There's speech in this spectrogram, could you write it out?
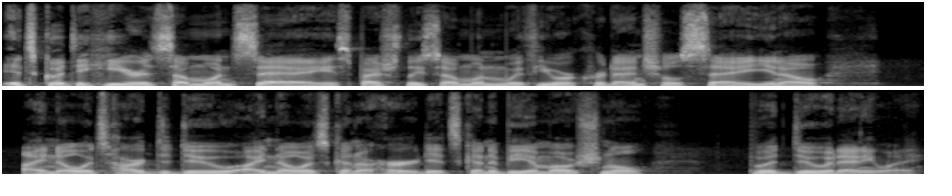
It's good to hear someone say, especially someone with your credentials, say, you know, I know it's hard to do. I know it's going to hurt. It's going to be emotional, but do it anyway.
